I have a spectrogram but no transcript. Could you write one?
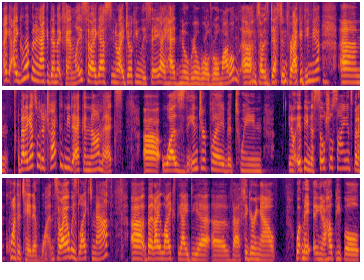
I, I, grew up in an academic family, so I guess you know I jokingly say I had no real world role model, um, so I was destined for academia. Um, but I guess what attracted me to economics uh, was the interplay between you know, it being a social science, but a quantitative one. So I always liked math, uh, but I liked the idea of uh, figuring out what may, you know, how people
